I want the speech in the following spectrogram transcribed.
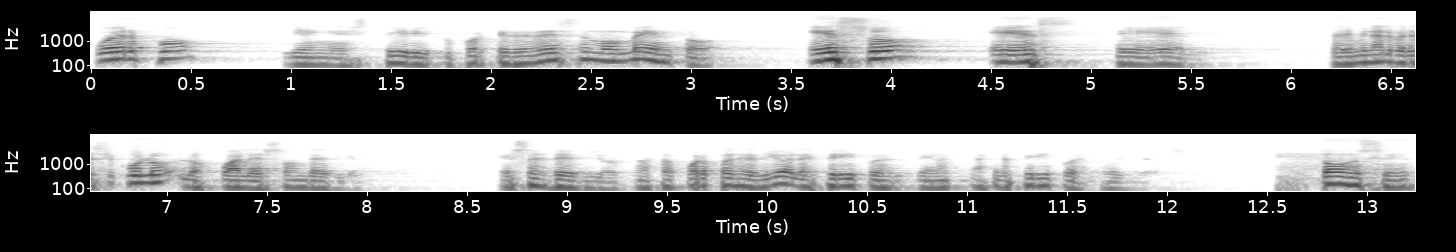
cuerpo y en espíritu, porque desde ese momento eso es de Él. Termina el versículo, los cuales son de Dios. Eso es de Dios. Nuestro cuerpo es de Dios, el espíritu es de, de Dios. Entonces,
